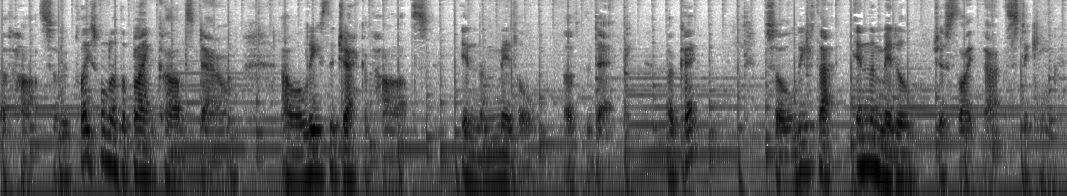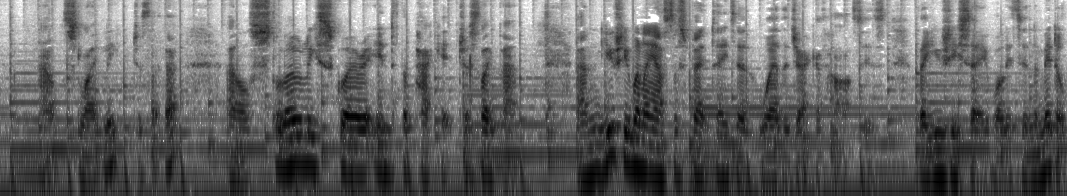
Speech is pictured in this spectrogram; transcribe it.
of hearts. So we place one of the blank cards down I will leave the Jack of Hearts in the middle of the deck. Okay, so I'll leave that in the middle, just like that, sticking out slightly, just like that. And I'll slowly square it into the packet, just like that. And usually when I ask the spectator where the Jack of Hearts is, they usually say, well, it's in the middle.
